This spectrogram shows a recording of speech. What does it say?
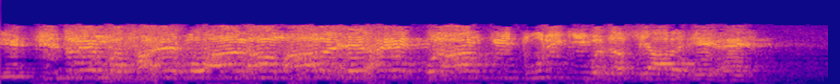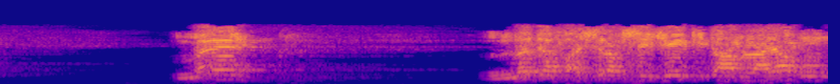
یہ جتنے مسائل و آرام آ رہے ہیں، قرآن کی دوری کی وجہ سے آ رہے ہیں۔ میں نجف اشرف سے یہ کتاب لایا ہوں۔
